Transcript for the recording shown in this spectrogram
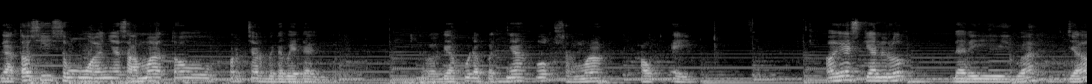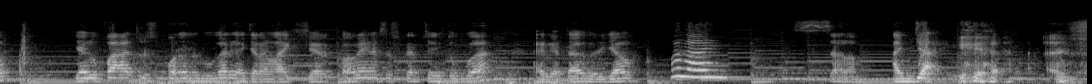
nggak tahu sih semuanya sama atau percar beda-beda gitu. Kalau di aku dapatnya Hulk sama Hawk A. Oke, sekian dulu dari gua, Jauh. Jangan lupa terus support dan gua dengan cara like, share, komen, dan subscribe channel YouTube gua. Agar kata gue jauh. Bye bye. Salam anjay.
